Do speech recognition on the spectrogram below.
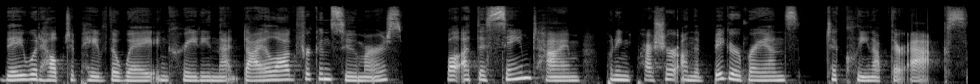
they would help to pave the way in creating that dialogue for consumers, while at the same time putting pressure on the bigger brands to clean up their acts.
